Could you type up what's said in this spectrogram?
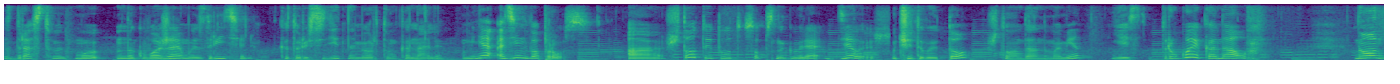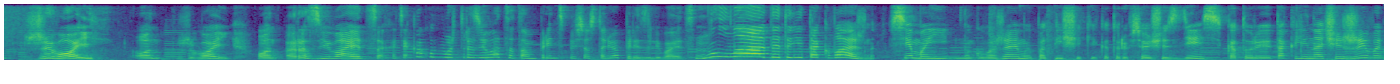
Здравствуй, мой многоуважаемый зритель, который сидит на мертвом канале. У меня один вопрос. А что ты тут, собственно говоря, делаешь? Учитывая то, что на данный момент есть другой канал, но он живой он живой, он развивается. Хотя как он может развиваться, там, в принципе, все старье перезаливается. Ну ладно, это не так важно. Все мои многоуважаемые подписчики, которые все еще здесь, которые так или иначе живы,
